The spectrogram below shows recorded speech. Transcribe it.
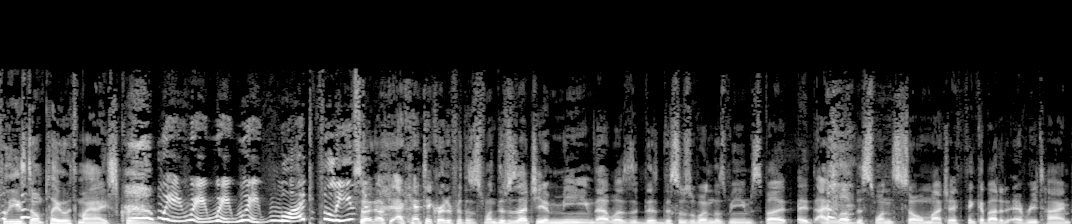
Please don't play with my ice cream. Wait, wait, wait, wait! What? Please. So no, okay, I can't take credit for this one. This was actually a meme. That was this, this was one of those memes. But it, I love this one so much. I think about it every time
